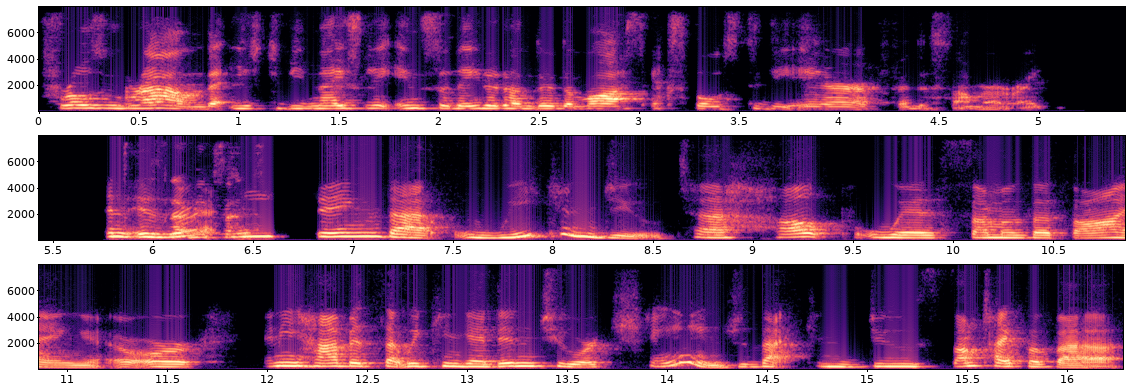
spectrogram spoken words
frozen ground that used to be nicely insulated under the moss exposed to the air for the summer, right? And is there anything that we can do to help with some of the thawing or any habits that we can get into or change that can do some type of a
